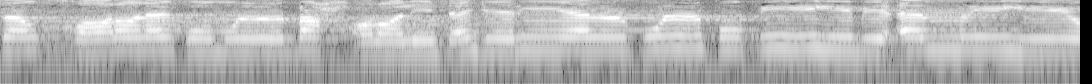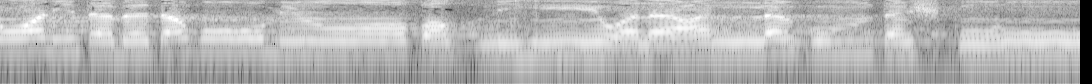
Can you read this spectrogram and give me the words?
سخر لكم البحر لتجري الفلك فيه بأمره ولتبتغوا من فضله ولعلكم تشكرون.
